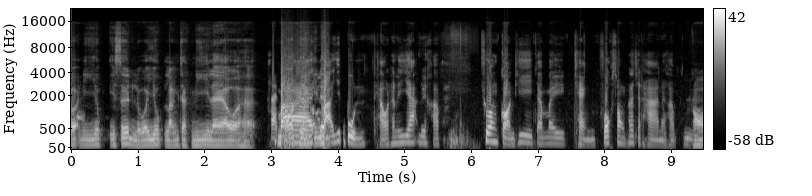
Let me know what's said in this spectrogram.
ว่าอันนี้ยุคอีซึนหรือว่ายุคหลังจากนี้แล้วอะฮะบาแต่ว่าร์เพลงที่เล่นบาร์ญี่ปุ่นแถวธนิยะด้วยครับ ช่วงก่อนที่จะไปแข่งโฟกซองพระราชทานนะครับ อ๋อ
